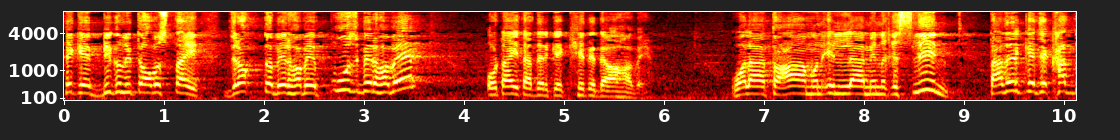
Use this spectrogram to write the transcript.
থেকে বিগলিত অবস্থায় রক্ত বের হবে, পুঁজ বের হবে, ওটাই তাদেরকে খেতে দেওয়া হবে। ওয়ালা তো আমন ইল্লা গিসলিন। তাদেরকে যে খাদ্য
